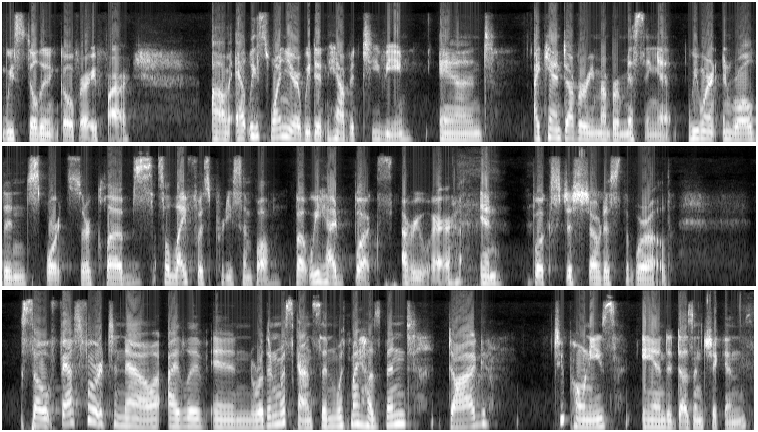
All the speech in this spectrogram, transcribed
we still didn't go very far. Um, at least one year, we didn't have a TV, and I can't ever remember missing it. We weren't enrolled in sports or clubs, so life was pretty simple. But we had books everywhere, and books just showed us the world. So, fast forward to now, I live in northern Wisconsin with my husband, dog, two ponies, and a dozen chickens.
